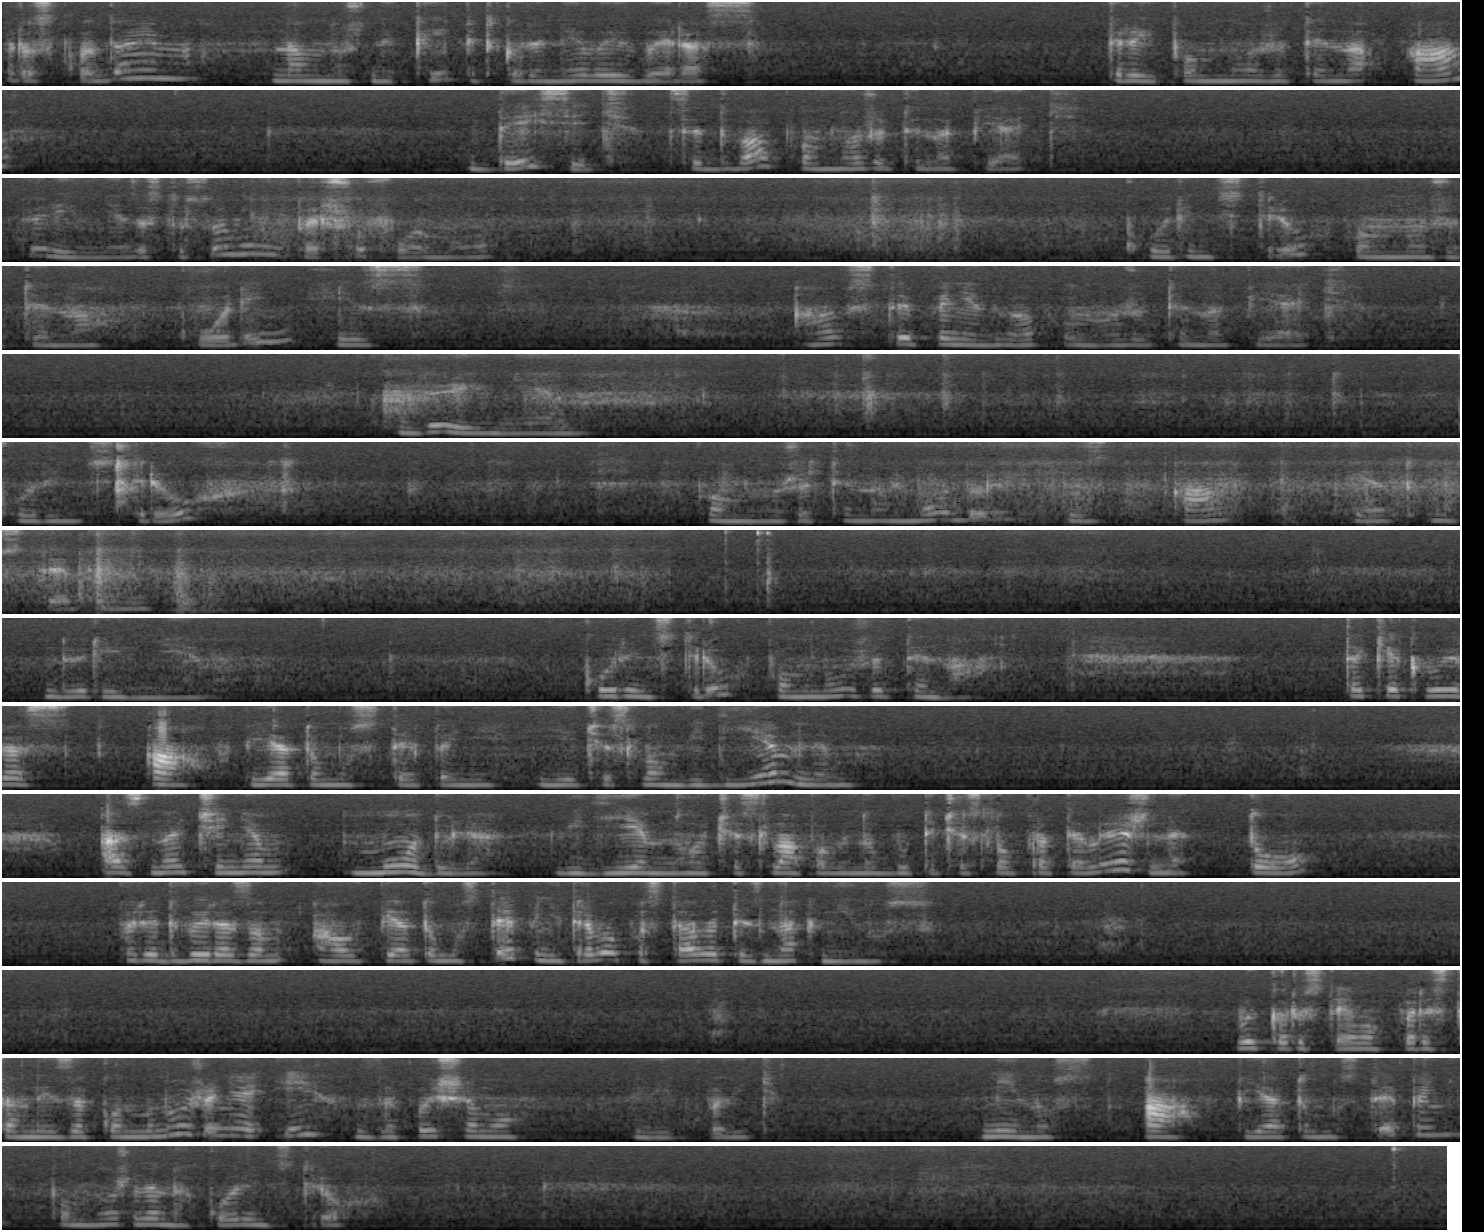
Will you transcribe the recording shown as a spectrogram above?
Розкладаємо на множники підкореневий вираз. 3 помножити на а. 10 це 2 помножити на 5. Дорівнює. Застосовуємо першу формулу. Корінь з 3 помножити на корінь із а в степені 2 помножити на 5. Дорівнює. Корінь з 3 помножити на модуль з А в п'ятому степені. Дорівнює. Корінь з 3 помножити на. Так як вираз А в п'ятому степені є числом від'ємним, а значенням модуля від'ємного числа повинно бути число протилежне, то перед виразом А в п'ятому степені треба поставити знак мінус. Використаємо переставний закон множення і запишемо відповідь. Мінус А в п'ятому степені помножене на корінь з трьох.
